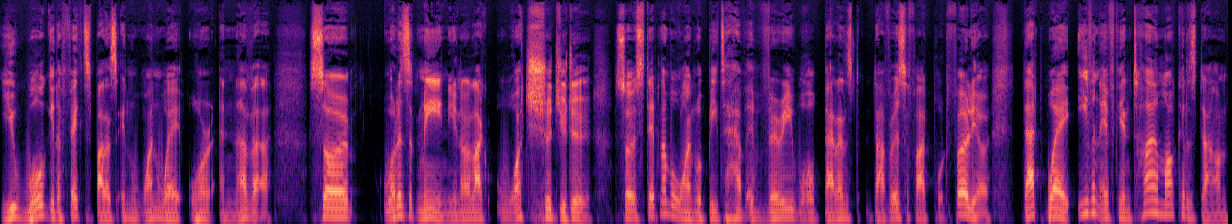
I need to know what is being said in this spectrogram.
you will get affected by this in one way or another. So, what does it mean? You know, like what should you do? So, step number one would be to have a very well balanced, diversified portfolio. That way, even if the entire market is down,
